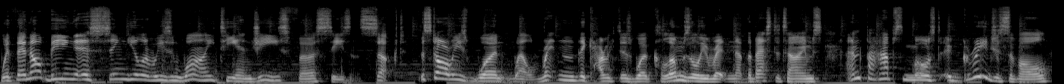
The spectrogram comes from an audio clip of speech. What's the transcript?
with there not being a singular reason why TNG's first season sucked. The stories weren't well written, the characters were clumsily written at the best of times, and perhaps most egregious of all,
